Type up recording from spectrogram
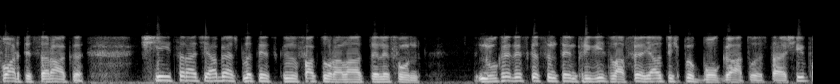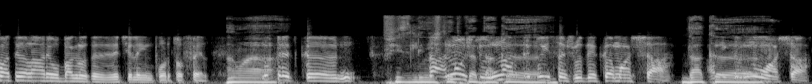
foarte săracă și săracii abia își plătesc factura la telefon, nu credeți că suntem priviți la fel? Ia uite și pe bogatul ăsta și poate el are o bagnotă de 10 lei în portofel. Am, nu cred că Fiți liniștit da, nu știu, că dacă... nu ar trebui să judecăm așa. Dacă... Adică nu așa.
